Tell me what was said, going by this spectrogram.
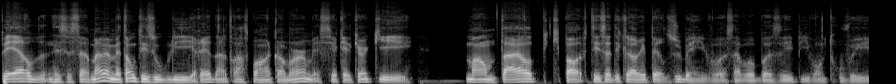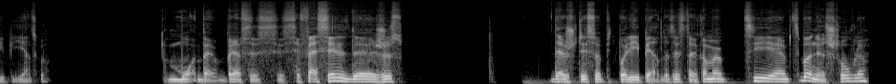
perdre nécessairement, mais mettons que tu les oublierais dans le transport en commun, mais s'il y a quelqu'un qui est membre Tile puis qui tu les as déclarés perdus, ben il va, ça va buzzer, puis ils vont le trouver, puis en tout cas. Moi, ben, bref, c'est facile de juste d'ajouter ça puis de pas les perdre. C'est comme un petit, un petit bonus, je trouve. Là.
